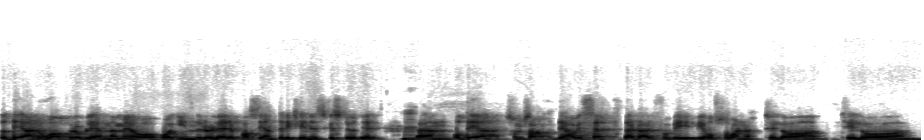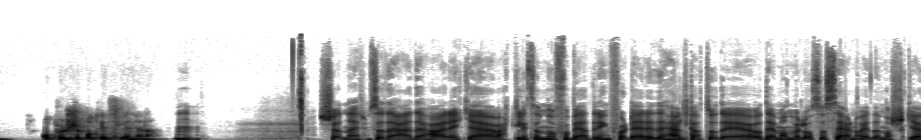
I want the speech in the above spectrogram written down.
Så Det er noe av problemet med å, å innrullere pasienter i kliniske studier. Mm. Um, og Det som sagt, det har vi sett. Det er derfor vi, vi også var nødt til å, til å, å pushe på tidslinjene. Mm. Skjønner. Så det, det, har ikke vært liksom noe forbedring for dere i det hele tatt. Og det, og det, man vel også ser nå i det norske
